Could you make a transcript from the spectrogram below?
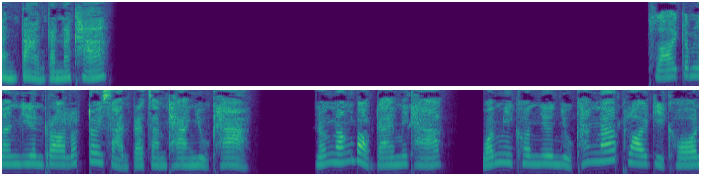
ต่างๆ กันนะคะ พลอยกำลังยืนรอรถโดยสารประจำทางอยู่ค่ะ น้องๆบอกได้ไหมคะ ว่ามีคนยืนอยู่ข้างหน้าพลอยกี่คน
